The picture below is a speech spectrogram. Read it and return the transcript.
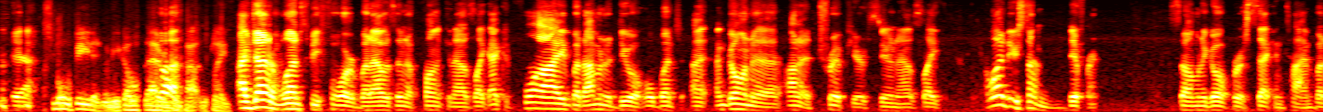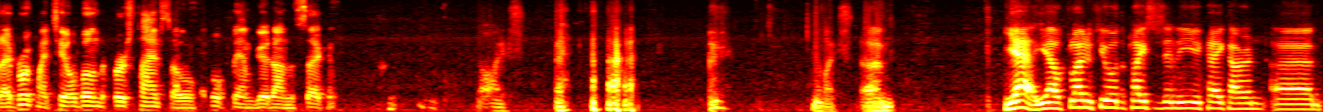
Yeah. small feeling when you go up there and Ah. jump out of the plane. I've done it once before, but I was in a funk and I was like, I could fly, but I'm gonna do a whole bunch. I, I'm going to on a trip here soon. I was like, I want to do something different, so I'm gonna go for a second time. But I broke my tailbone the first time, so hopefully I'm good on the second. Nice. nice. Um, yeah, yeah, I've flown a few other places in the UK, Karen. Um,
